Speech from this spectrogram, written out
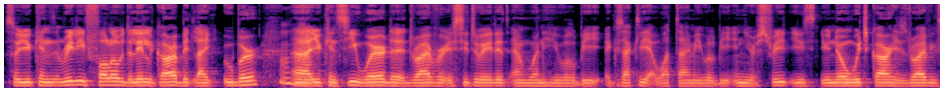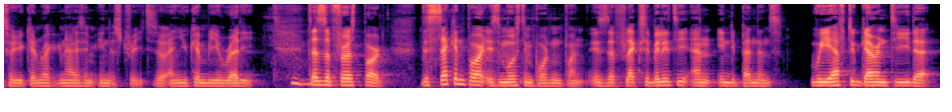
So you can really follow the little car a bit like Uber. Mm-hmm. Uh, you can see where the driver is situated and when he will be exactly at what time he will be in your street. You, you know which car he's driving, so you can recognize him in the street. So and you can be ready. Mm-hmm. That's the first part. The second part is the most important one: is the flexibility and independence. We have to guarantee that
